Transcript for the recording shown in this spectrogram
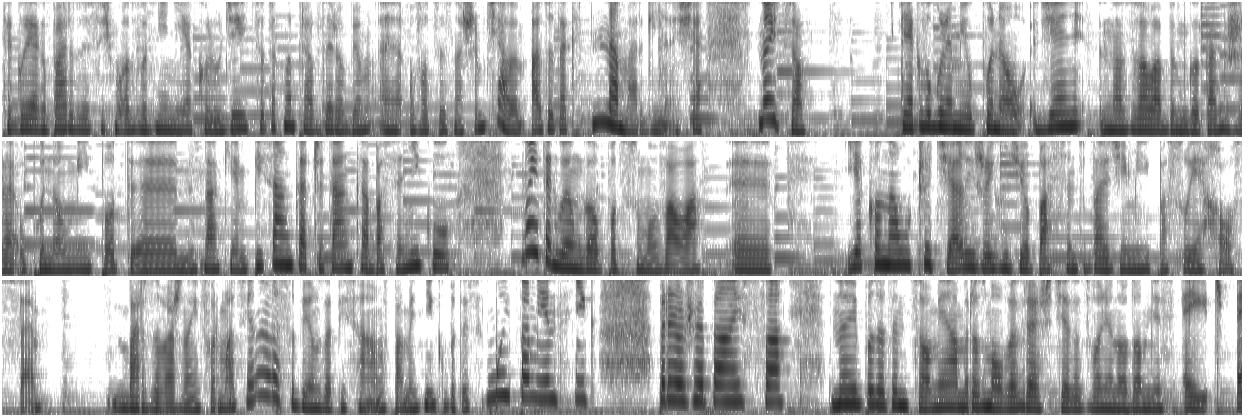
tego, jak bardzo jesteśmy odwodnieni jako ludzie i co tak naprawdę robią e, owoce z naszym ciałem, ale to tak na marginesie. No i co? Jak w ogóle mi upłynął dzień, nazwałabym go tak, że upłynął mi pod y, znakiem pisanka, czytanka, baseniku, no i tak bym go podsumowała. Y, jako nauczyciel, jeżeli chodzi o basen, to bardziej mi pasuje Hosse. Bardzo ważna informacja, no ale sobie ją zapisałam w pamiętniku, bo to jest mój pamiętnik, proszę Państwa. No i poza tym co? Miałam rozmowę wreszcie, zadzwoniono do mnie z HA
